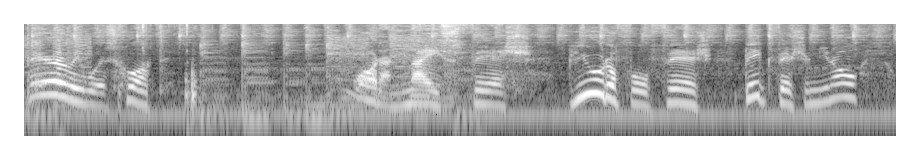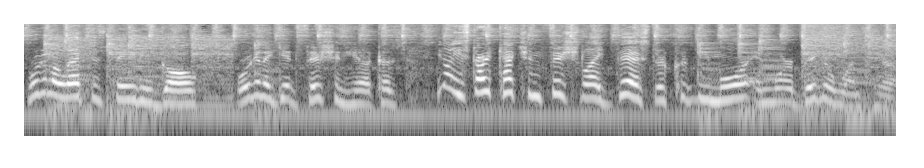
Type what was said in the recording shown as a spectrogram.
Barely was hooked. What a nice fish. Beautiful fish. Big fish. And you know, we're gonna let this baby go. We're gonna get fishing here because, you know, you start catching fish like this, there could be more and more bigger ones here.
